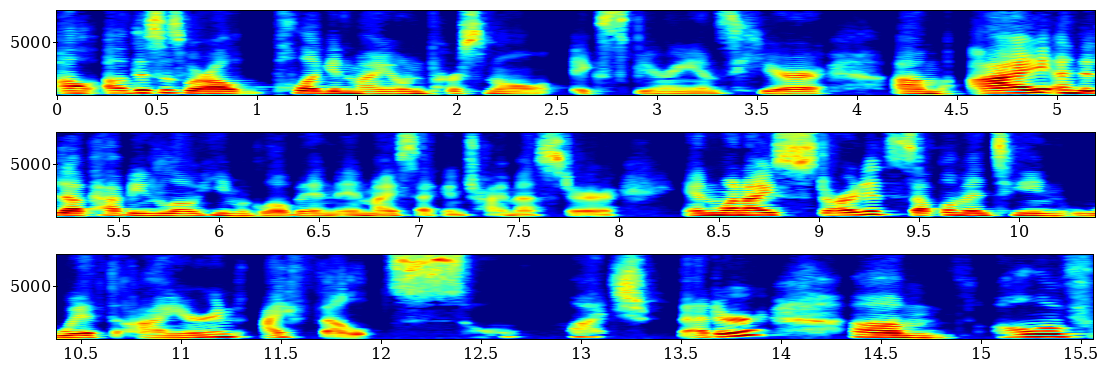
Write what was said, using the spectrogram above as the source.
I'll, this is where I'll plug in my own personal experience here. Um, I ended up having low hemoglobin in my second trimester. And when I started supplementing with iron, I felt so much better. Um, all of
